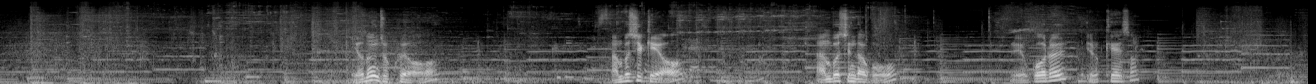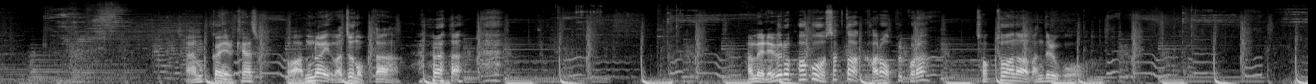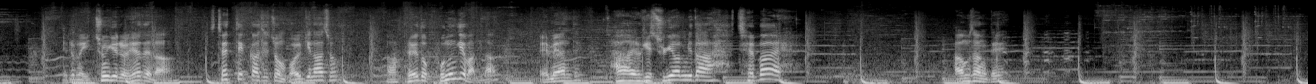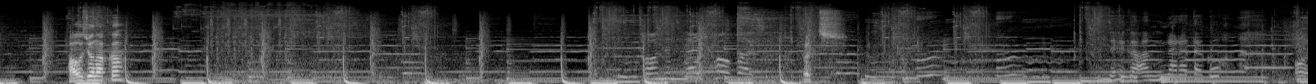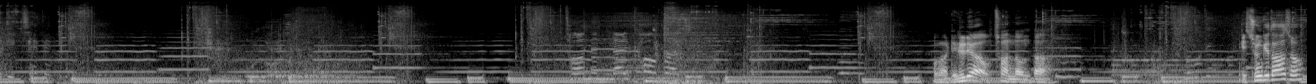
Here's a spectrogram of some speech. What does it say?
여든 좋고요. 안 붙일게요. 안 붙인다고. 요거를 이렇게 해서 잠깐 이렇게 하죠. 어, 앞라인 완전 없다. 다음에 레벨업하고 싹 다 갈아엎을 거라 적토 하나 만들고 이러면 이충기를 해야 되나? 스태틱까지 좀 멀긴 하죠. 아 그래도 보는 게 맞나? 애매한데? 자 여기 중요합니다. 제발. 다음 상대. 바우전 할까? 더는 날 커버하지. 그렇지. 내가 악랄하다고? 어디 제대? 더는 날 커버하지. 와 릴리아 5초 안 나온다. 이충기도 하죠.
